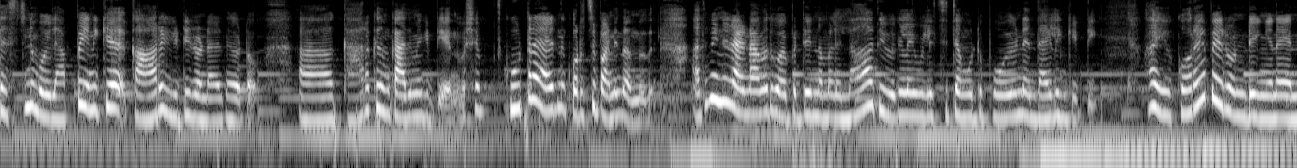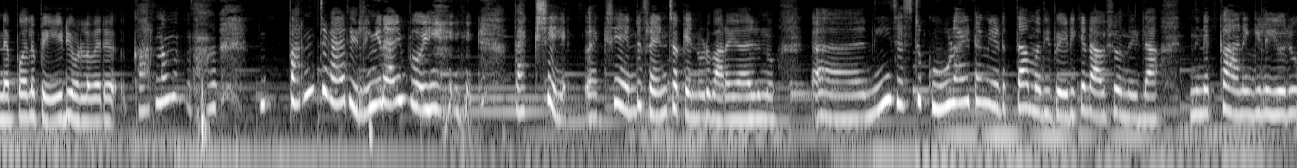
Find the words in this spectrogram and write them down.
ടെസ്റ്റിന് പോയില്ല. അപ്പോൾ എനിക്ക് കാറ് കിട്ടിയിട്ടുണ്ടായിരുന്നു കേട്ടോ. കാറൊക്കെ നമുക്ക് ആദ്യമേ കിട്ടിയായിരുന്നു. പക്ഷേ സ്കൂട്ടറായിരുന്നു കുറച്ച് പണി തന്നത്. അത് പിന്നെ രണ്ടാമത് പോയപ്പോഴത്തേക്കും നമ്മൾ എല്ലാ ദിവസങ്ങളെയും വിളിച്ചിട്ട് അങ്ങോട്ട് പോയോണ്ട് എന്തായാലും കിട്ടി. അയ്യോ കുറേ പേരുണ്ട് ഇങ്ങനെ എന്നെപ്പോലെ പേടിയുള്ളവർ കാരണം പറഞ്ഞിട്ട് കാര്യമില്ല. ഇങ്ങനെ ആയിപ്പോയി. പക്ഷേ പക്ഷേ എന്റെ ഫ്രണ്ട്സൊക്കെ എന്നോട് പറയുമായിരുന്നു നീ ജസ്റ്റ് കൂളായിട്ട് അങ്ങ് എടുത്താൽ മതി. പേടിക്കേണ്ട ആവശ്യമൊന്നുമില്ല. നിനക്കാണെങ്കിൽ ഈ ഒരു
